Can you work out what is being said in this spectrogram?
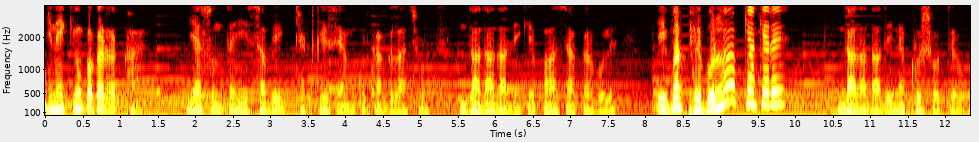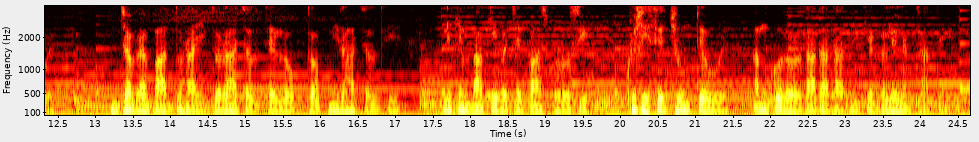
इन्हें क्यों पकड़ रखा है? यह सुनते ही सब एक झटके से अंकुर का गला छोड़ दादा दादी के पास जाकर बोले, एक बार फिर बोलना आप क्या कह रहे दादा दादी ने खुश होते हुए, जब वह बात दोहराई तो राह चलते लोग तो अपनी राह चल दिए, लेकिन बाकी बचे पास पड़ोसी खुशी से झूमते हुए अंकुर और दादा दादी के गले लग जाते हैं।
